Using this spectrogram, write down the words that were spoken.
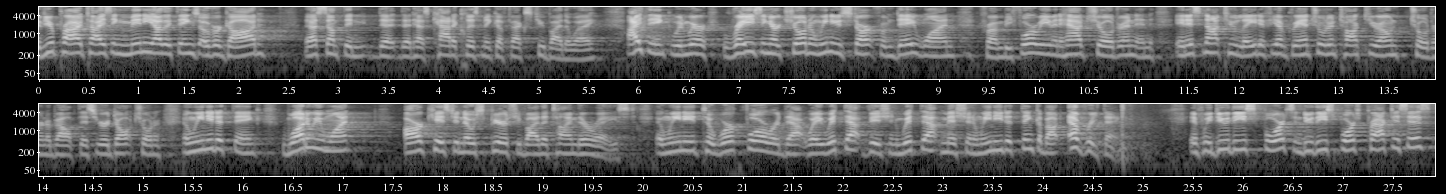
if you're prioritizing many other things over God, that's something that, that has cataclysmic effects too, by the way. I think when we're raising our children, we need to start from day one, from before we even have children. And, and it's not too late. If you have grandchildren, talk to your own children about this, your adult children. And we need to think what do we want our kids to know spiritually by the time they're raised? And we need to work forward that way with that vision, with that mission. And we need to think about everything. If we do these sports and do these sports practices,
